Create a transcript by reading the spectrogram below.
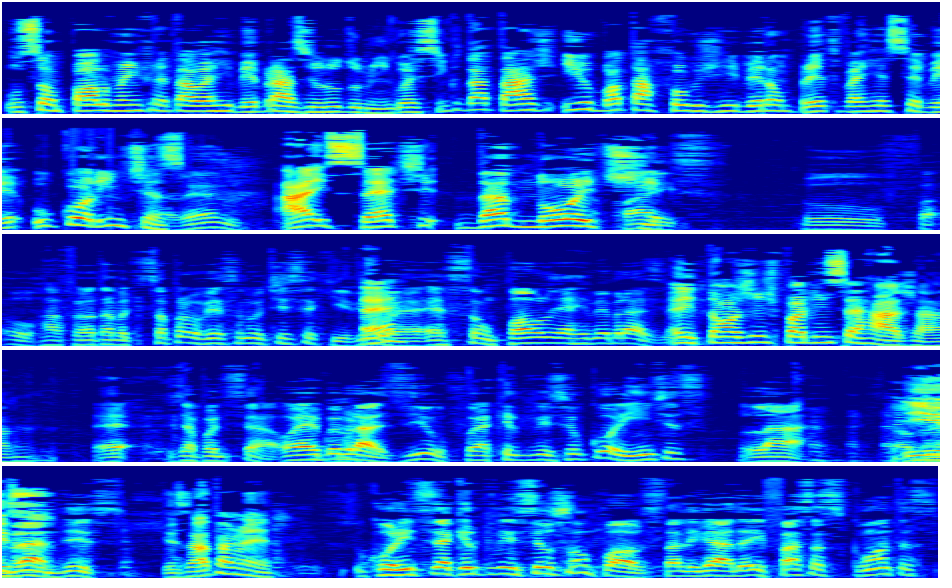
O São Paulo vai enfrentar o RB Brasil no domingo às 5 da tarde e o Botafogo de Ribeirão Preto vai receber o Corinthians Tá às 7 da noite. Rapaz, o, o Rafael tava aqui só pra ouvir essa notícia aqui, viu? É? É, São Paulo e RB Brasil. Então a gente pode encerrar já, né? É, já pode encerrar. O RB Brasil foi aquele que venceu o Corinthians lá. Tá Isso. lembrando disso? Exatamente. O Corinthians é aquele que venceu o São Paulo, você tá ligado aí? Faça as contas,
